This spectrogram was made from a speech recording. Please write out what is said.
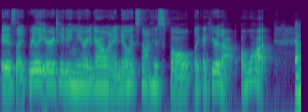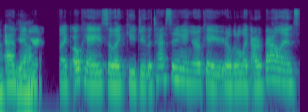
is like really irritating me right now. And I know it's not his fault. Like I hear that a lot. yeah, And then yeah, you're like, okay, so like you do the testing and you're okay, you're a little like out of balance.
